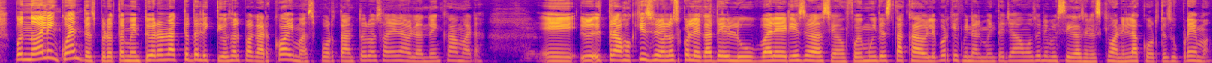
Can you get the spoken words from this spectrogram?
pues no delincuentes, pero también tuvieron actos delictivos al pagar coimas, por tanto no salen hablando en cámara. Eh, el trabajo que hicieron los colegas de Blue, Valeria y Sebastián fue muy destacable porque finalmente ya vamos en investigaciones que van en la Corte Suprema.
